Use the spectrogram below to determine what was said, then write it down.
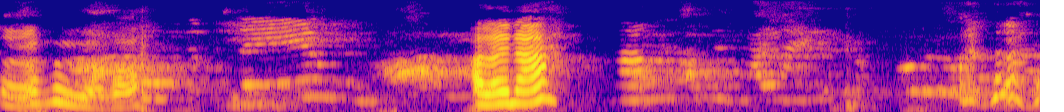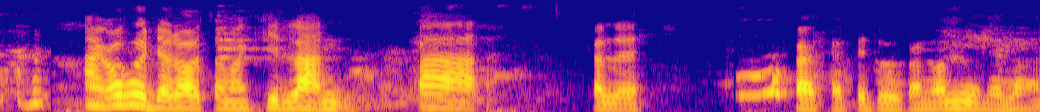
แต่ก็คือแบบว่าอะไรนะอะก็คือเดี๋ยวเราจะมากินร้านป้ากันเลย ไปไปไปดูกันว่ามีอะไรบ้าง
